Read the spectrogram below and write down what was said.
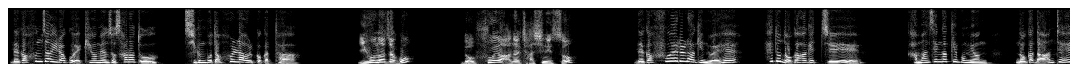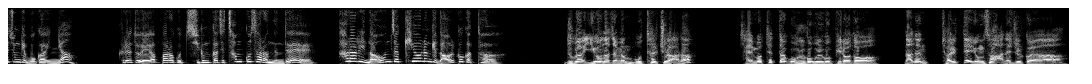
내가 혼자 일하고 애 키우면서 살아도 지금보다 홀 나올 것 같아. 이혼하자고? 너 후회 안 할 자신 있어? 내가 후회를 하긴 왜 해? 해도 너가 하겠지. 가만 생각해보면 너가 나한테 해준 게 뭐가 있냐? 그래도 애 아빠라고 지금까지 참고 살았는데 차라리 나 혼자 키우는 게 나을 것 같아. 누가 이혼하자면 못할 줄 알아? 잘못했다고 울고불고 빌어도 나는 절대 용서 안 해줄 거야.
